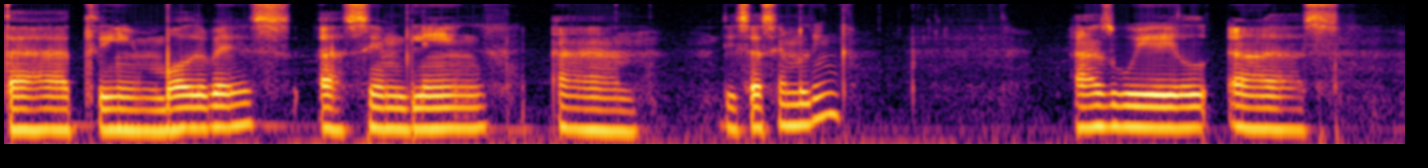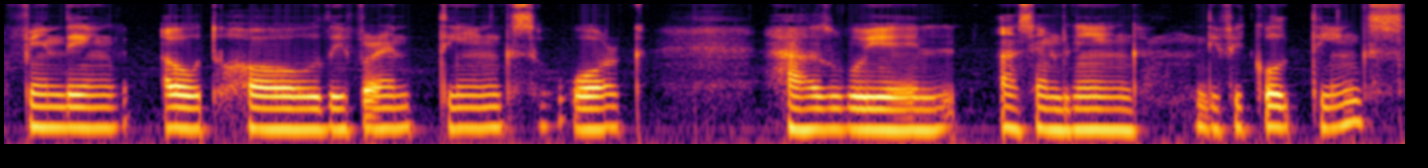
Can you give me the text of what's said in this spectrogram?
that involves assembling and disassembling as well as finding out how different things work as well assembling difficult things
